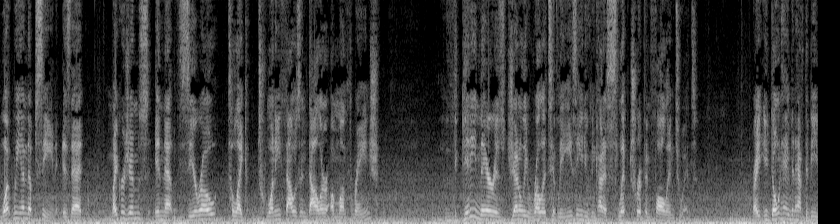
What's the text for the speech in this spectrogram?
What we end up seeing is that micro gyms in that zero to like $20,000 a month range, the getting there is generally relatively easy and you can kind of slip, trip, and fall into it. Right? You don't even have to be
